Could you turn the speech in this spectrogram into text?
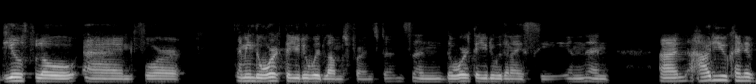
deal flow and for I mean the work that you do with LUMS, for instance, and the work that you do with NIC, and and and how do you kind of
